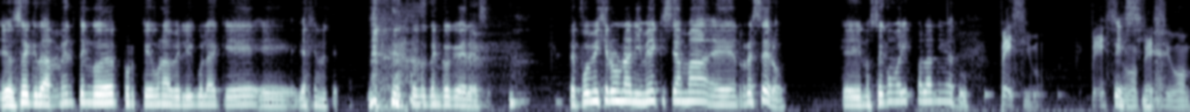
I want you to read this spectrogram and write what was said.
Yo sé que también tengo que ver porque es una película que eh, viaja en el tiempo. Entonces tengo que ver eso. Después me dijeron un anime que se llama eh, Recero. Que no sé cómo ir para el anime tú. Pésimo. Pésimo, Pésimo. pésimo,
